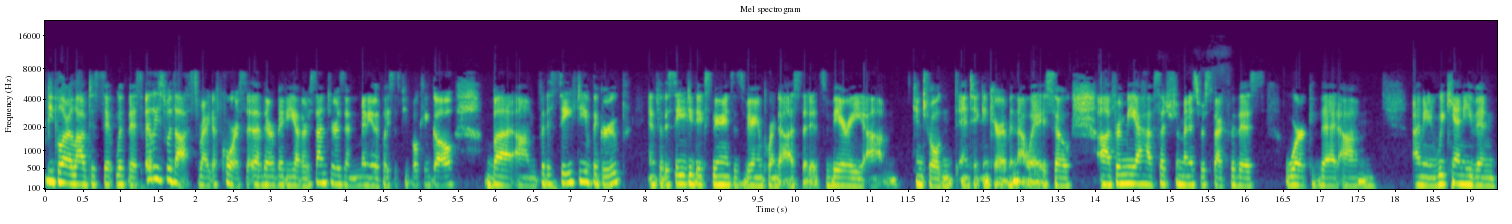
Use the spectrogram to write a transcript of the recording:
people are allowed to sit with this, at least with us, right? Of course, uh, there are many other centers and many other places people can go, but um, for the safety of the group and for the safety of the experience, it's very important to us that it's very um, controlled and, and, taken care of in that way. So, uh, for me, I have such tremendous respect for this work that. Um, I mean, we can't even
